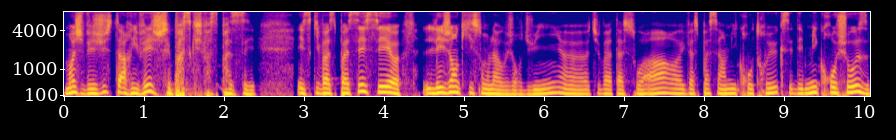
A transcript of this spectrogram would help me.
Moi, je vais juste arriver, je sais pas ce qui va se passer. Et ce qui va se passer, c'est euh, les gens qui sont là aujourd'hui. euh, tu vas t'asseoir, euh, il va se passer un micro truc. C'est des micro choses.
